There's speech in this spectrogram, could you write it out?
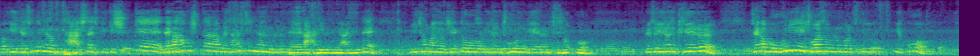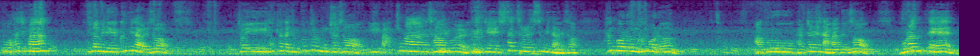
여기 이제 손님 여러분 다 아시다시피 이렇게 쉽게 내가 하고 싶다라고 해서 할 수 있는 그런 대회가 아니거든요. 아닌데 인천광역시에 또 이런 좋은 기회를 주셨고 그래서 이런 기회를 제가 뭐 운이 좋아서 그런 걸 수도 있고 또 하지만 부담이 되게 큽니다. 그래서 저희 협회가 좀 똘똘 뭉쳐서 이 막중한 사업을 이제 스타트를 했습니다. 그래서 한 걸음 한 걸음 앞으로 발전해 나가면서 보람된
